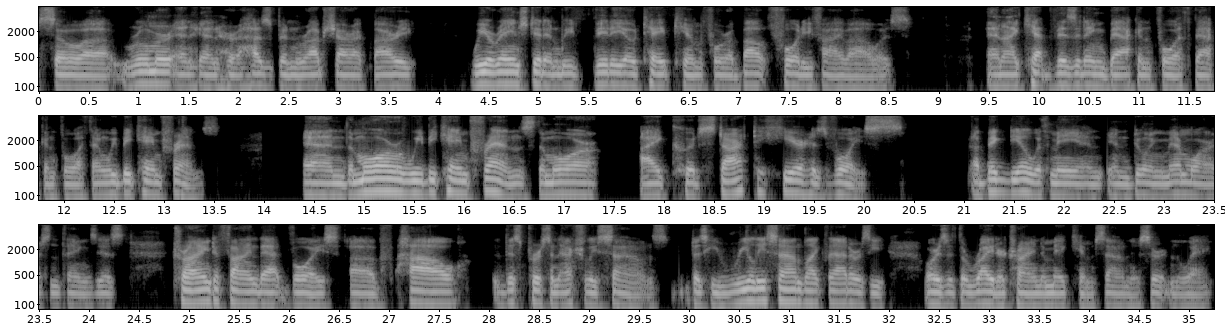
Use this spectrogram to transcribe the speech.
So, uh, Rumer and, and her husband, Rob Sharak Bari, we arranged it and we videotaped him for about 45 hours. And I kept visiting back and forth, back and forth, and we became friends. And the more we became friends, the more I could start to hear his voice. A big deal with me in, in doing memoirs and things is trying to find that voice of how this person actually sounds. Does he really sound like that, or is he, or is it the writer trying to make him sound in a certain way?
